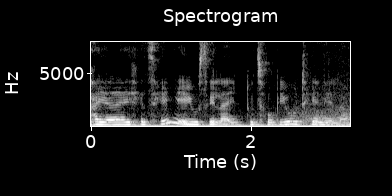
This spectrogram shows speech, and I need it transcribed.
ভাইয়ারা এসেছে, এই উসিলা একটু ছবিও উঠিয়ে নিলাম।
